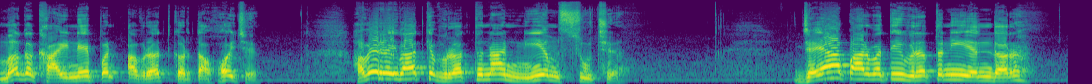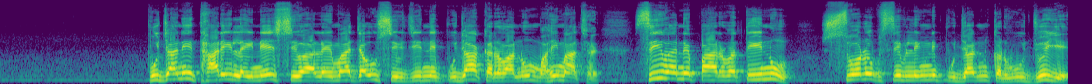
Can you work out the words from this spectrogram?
મગ ખાઈને પણ આ વ્રત કરતા હોય છે. હવે રહી વાત કે વ્રતના નિયમ શું છે? જયા પાર્વતી વ્રતની અંદર પૂજાની થાળી લઈને શિવાલયમાં જવું શિવજીની પૂજા કરવાનું મહિમા છે. શિવ અને પાર્વતીનું સ્વરૂપ શિવલિંગની પૂજન કરવું જોઈએ.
